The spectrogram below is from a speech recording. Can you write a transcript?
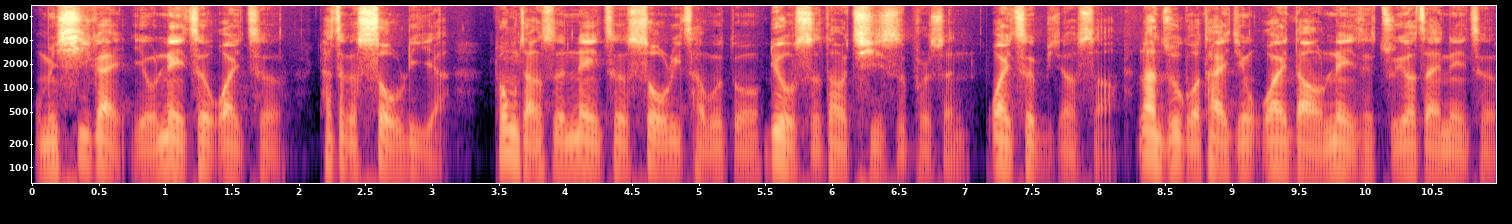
我们膝盖有内侧、外侧，它这个受力啊，通常是内侧受力差不多六十到七十 percent，外侧比较少。那如果它已经歪到内侧，主要在内侧，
